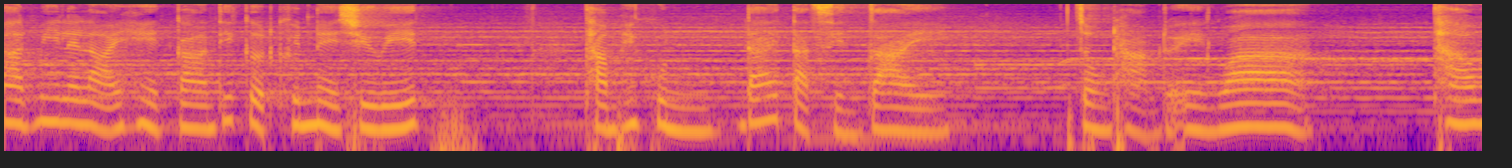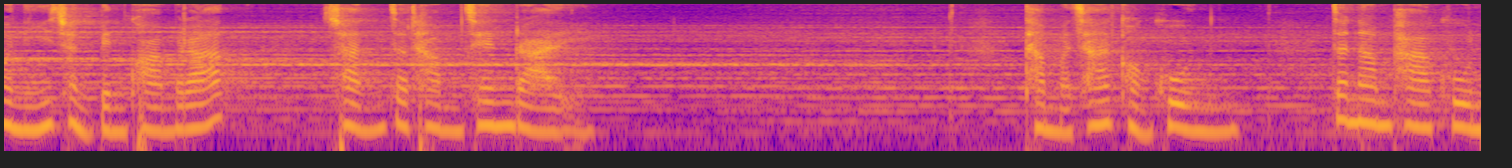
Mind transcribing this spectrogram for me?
อาจมีหลาย ๆ เหตุการณ์ที่เกิดขึ้นในชีวิตทำให้คุณได้ตัดสินใจ จงถามตัวเองว่า ถ้าวันนี้ฉันเป็นความรัก ฉันจะทำเช่นไร ธรรมชาติของคุณ จะนำพาคุณ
